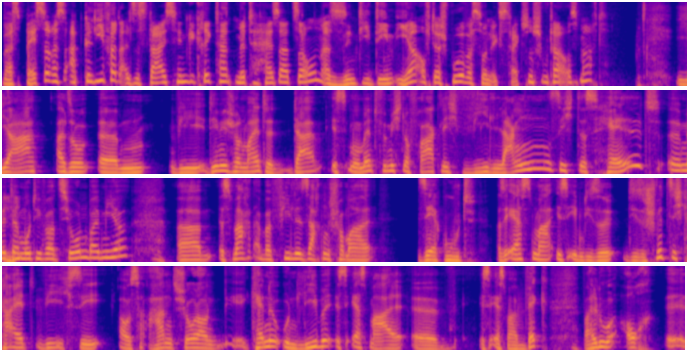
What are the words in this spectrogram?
was Besseres abgeliefert, als es da es hingekriegt hat mit Hazard Zone? Also sind die dem eher auf der Spur, was so ein Extraction-Shooter ausmacht? Ja, also ähm, wie Demi schon meinte, da ist im Moment für mich noch fraglich, wie lang sich das hält äh, mit mhm. der Motivation bei mir. Ähm, es macht aber viele Sachen schon mal sehr gut. Also erstmal ist eben diese, diese Schwitzigkeit, wie ich sie aus Hand Showdown kenne und liebe, ist erstmal, äh, ist erstmal weg, weil du auch äh,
